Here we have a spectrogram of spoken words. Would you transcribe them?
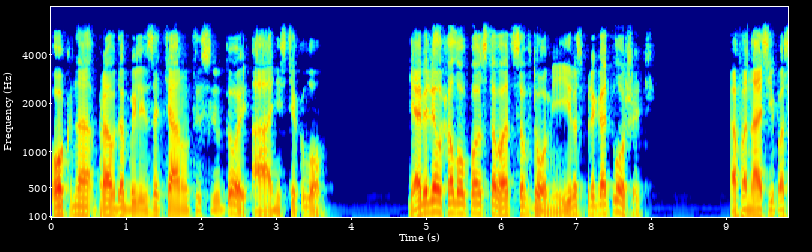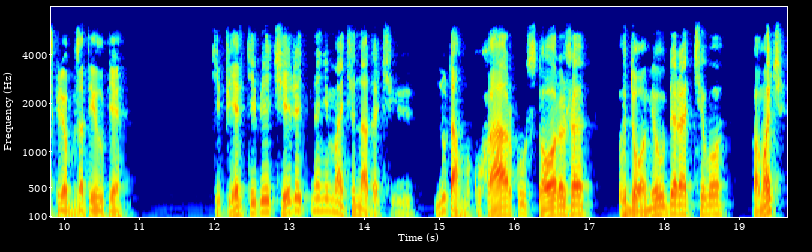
Окна, правда, были затянуты слюдой, а не стеклом. Я велел холопу оставаться в доме и распрягать лошадь. Афанасий поскреб в затылке. — Теперь тебе челядь нанимать надо. Ну, там, кухарку, сторожа, в доме убирать чего. Помочь?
